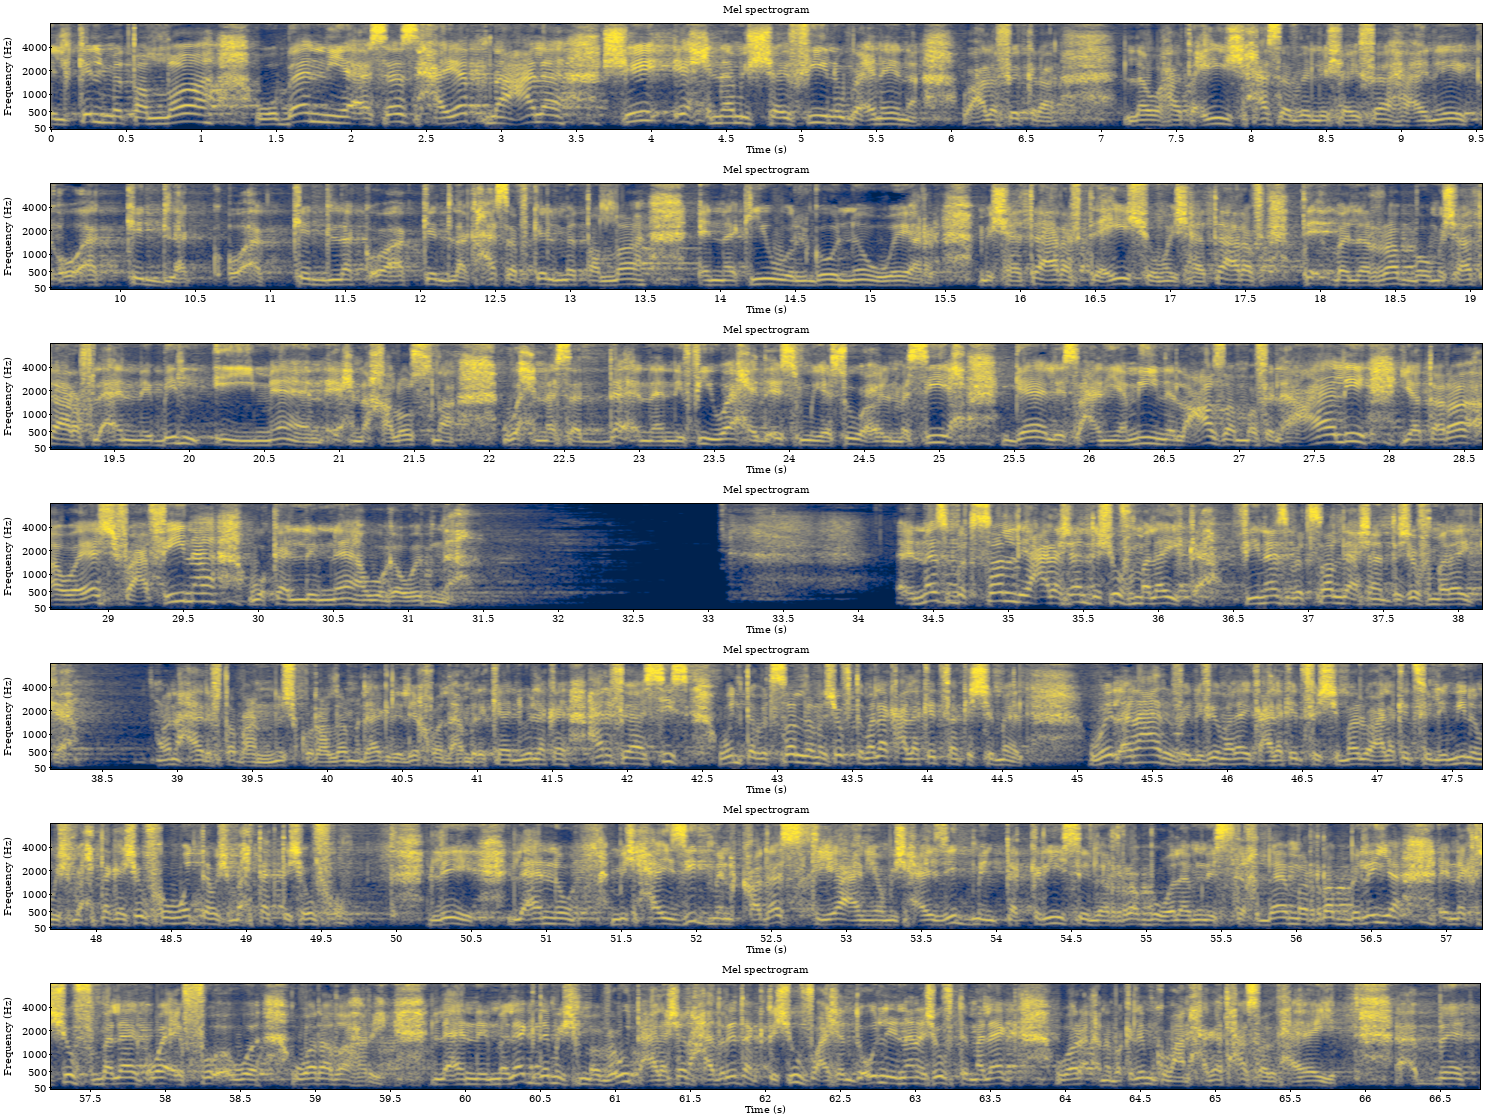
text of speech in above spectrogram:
الكلمة الله وبني أساس حياتنا على شيء إحنا مش شايفينه بعينينا. وعلى فكرة لو هتعيش حسب اللي شايفاه عينيك أؤكد لك أؤكد لك أؤكد لك حسب كلمة الله إنك you will go nowhere مش هتعرف تعيش ومش هتعرف تقبل الرب ومش هتعرف لأن بالإيمان إحنا خلصنا وإحنا صدقنا إن في واحد اسمه يسوع المسيح جالس عن يمين العظمة في الأعالي يتراءى ويشفع فينا وكلمناه وجاوبنا. الناس بتصلي علشان تشوف ملايكة. في ناس بتصلي عشان تشوف ملايكة. وأنا عارف طبعا نشكر الله من أجل الإخوة الأمريكان. يقول لك عارف يا أسيس وأنت بتصلي أنا شفت ملاك على كتفك الشمال. ويل أنا عارف إن في ملاك على كتف الشمال وعلى كتف اليمين ومش محتاج أشوفهم وأنت مش محتاج تشوفهم. ليه؟ لأنه مش هيزيد من قداستي يعني ومش هيزيد من تكريسي للرب ولا من استخدام الرب ليا إنك تشوف ملاك واقف فوق ورا ظهري. لأن الملاك ده مش مبعوث علشان حضرتك تشوفه عشان تقول لي إن أنا شفت ملاك ورا. أنا بكلمكم عن حاجات حصلت حقيقية.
